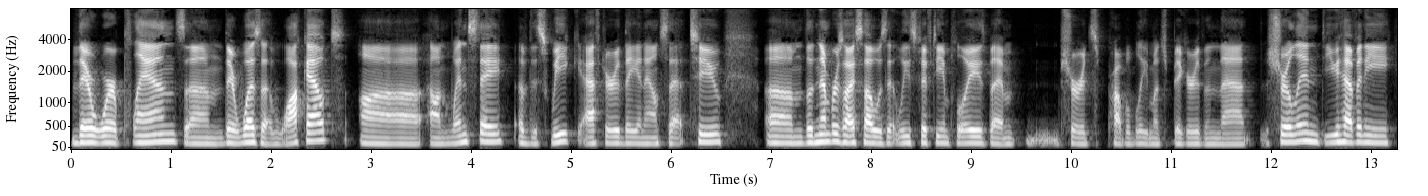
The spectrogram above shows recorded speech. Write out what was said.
There were plans. Um, there was a walkout uh, on Wednesday of this week after they announced that too. Um, the numbers I saw was at least 50 employees, but I'm sure it's probably much bigger than that. Cherlynn, do you have any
